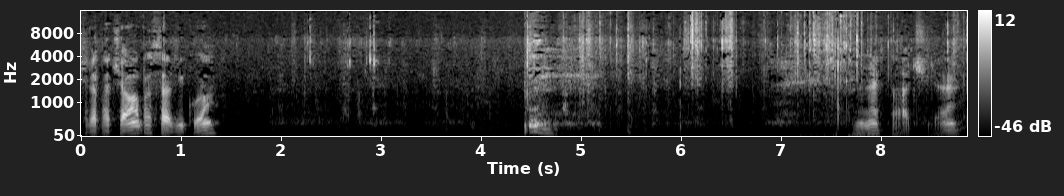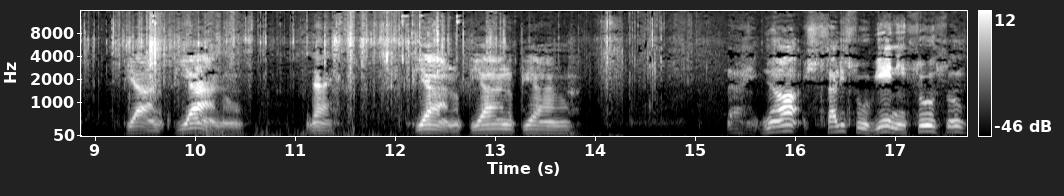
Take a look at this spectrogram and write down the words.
Ce la facciamo a passare di qua? Non è facile, eh? Piano, piano. Dai, piano, piano, piano. Dai, no, sali su, vieni, su, su.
